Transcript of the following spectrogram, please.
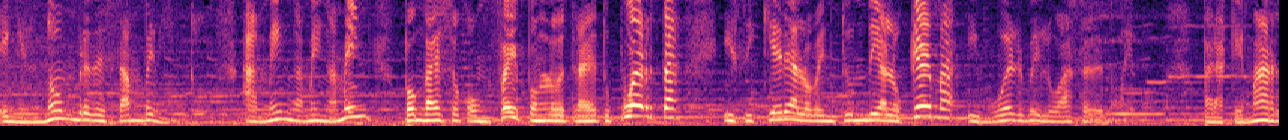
en el nombre de San Benito. Amén, amén, amén. Ponga eso con fe y ponlo detrás de tu puerta. Y si quiere a los 21 días lo quema y vuelve y lo hace de nuevo. Para quemar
